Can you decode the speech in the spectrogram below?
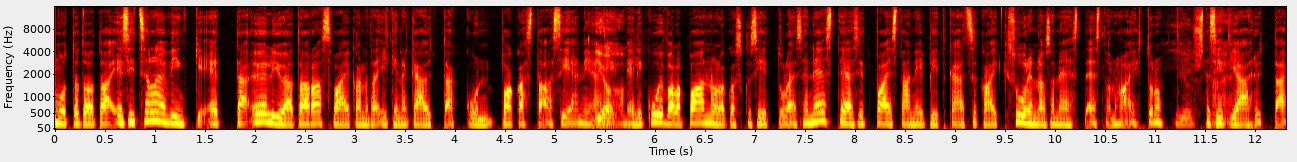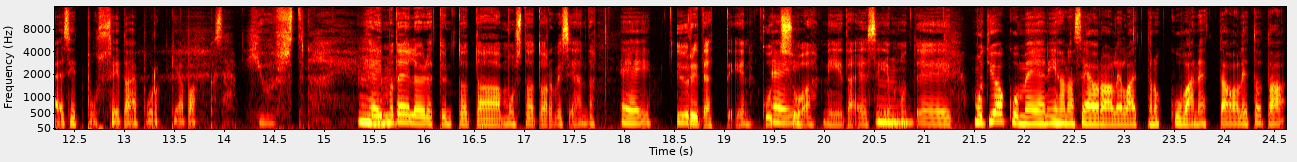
Mutta tota, ja sitten sellainen vinkki, että öljyä tai rasvaa ei kannata ikinä käyttää, kun pakastaa sieniä. Eli, Joo. eli kuivalla pannulla, koska siitä tulee se neste ja sitten paistaa niin pitkään, että se kaikki, suurin osa nesteestä on haihtunut. Just ja sitten jäähdyttää ja sitten pussia tai purkkia pakkaseen. Just näin. Mm. Hei, mutta ei löydetty nyt tota mustaa torvisientä. Ei. Yritettiin kutsua ei. niitä esiin, mm. mutta ei. Mutta joku meidän ihana seura oli laittanut kuvan, että oli, tota,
